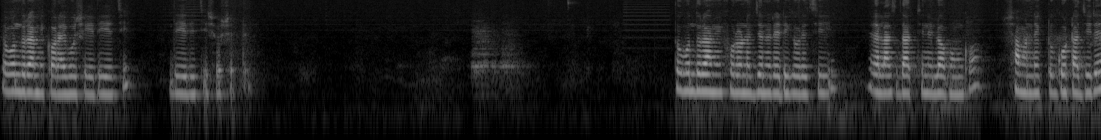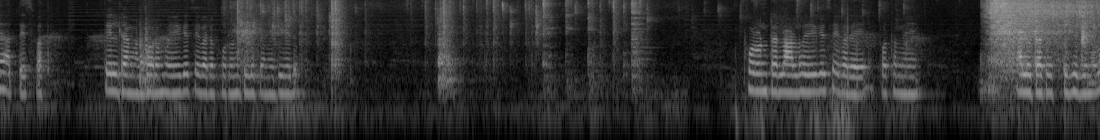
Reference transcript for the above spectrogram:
তো বন্ধুরা, আমি কড়াই বসিয়ে দিয়েছি। দিয়ে দিচ্ছি সর্ষের তেল। তো বন্ধুরা, আমি ফোড়নের জন্য রেডি করেছি এলাচ, দারচিনি, লবঙ্গ, সামান্য একটু গোটা জিরে আর তেজপাতা। তেলটা আমার গরম হয়ে গেছে, এবারে ফোড়নগুলোকে আমি দিয়ে দেবো। ফোড়নটা লাল হয়ে গেছে, এবারে প্রথমে আলুটাকে একটু ভেজে নেব।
